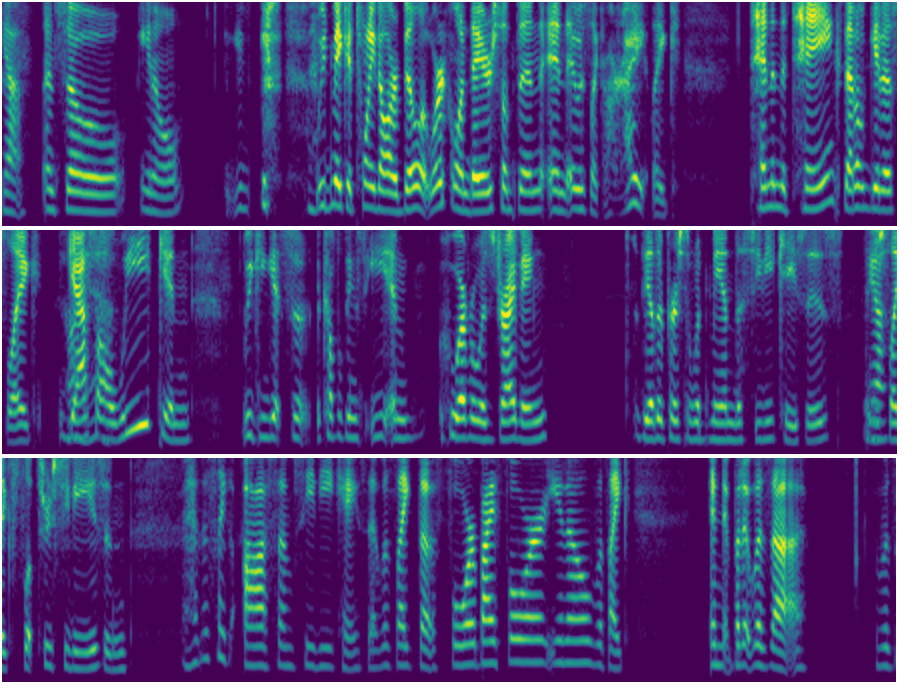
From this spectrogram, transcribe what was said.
Yeah. And so, you know, we'd make a $20 bill at work one day or something and it was like, all right, like 10 in the tank, that'll get us like oh, gas yeah. all week and we can get some, a couple things to eat and whoever was driving, the other person would man the CD cases and Yeah. just like flip through CDs and I had this like awesome CD case. It was like the four by four, you know, with like, and but it was uh it was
